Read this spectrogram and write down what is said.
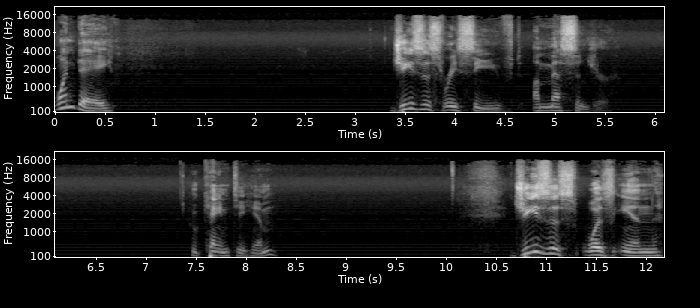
One day, Jesus received a messenger who came to him. Jesus was in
